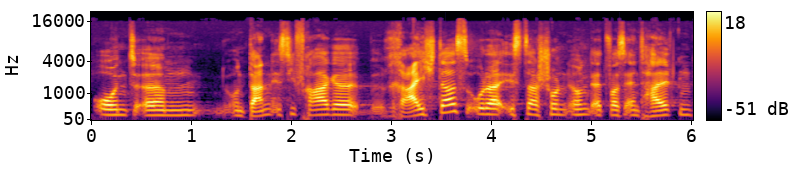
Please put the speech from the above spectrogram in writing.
und, ähm, und dann ist die Frage, reicht das oder ist da schon irgendetwas enthalten,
